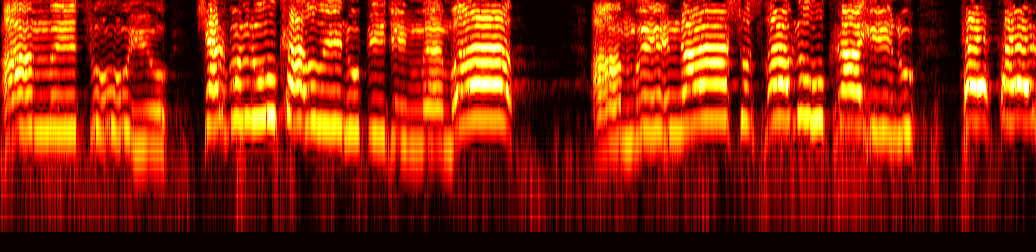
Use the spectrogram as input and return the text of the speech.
А ми тую червону калину підіймемо, а ми нашу славну Україну ге-ге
